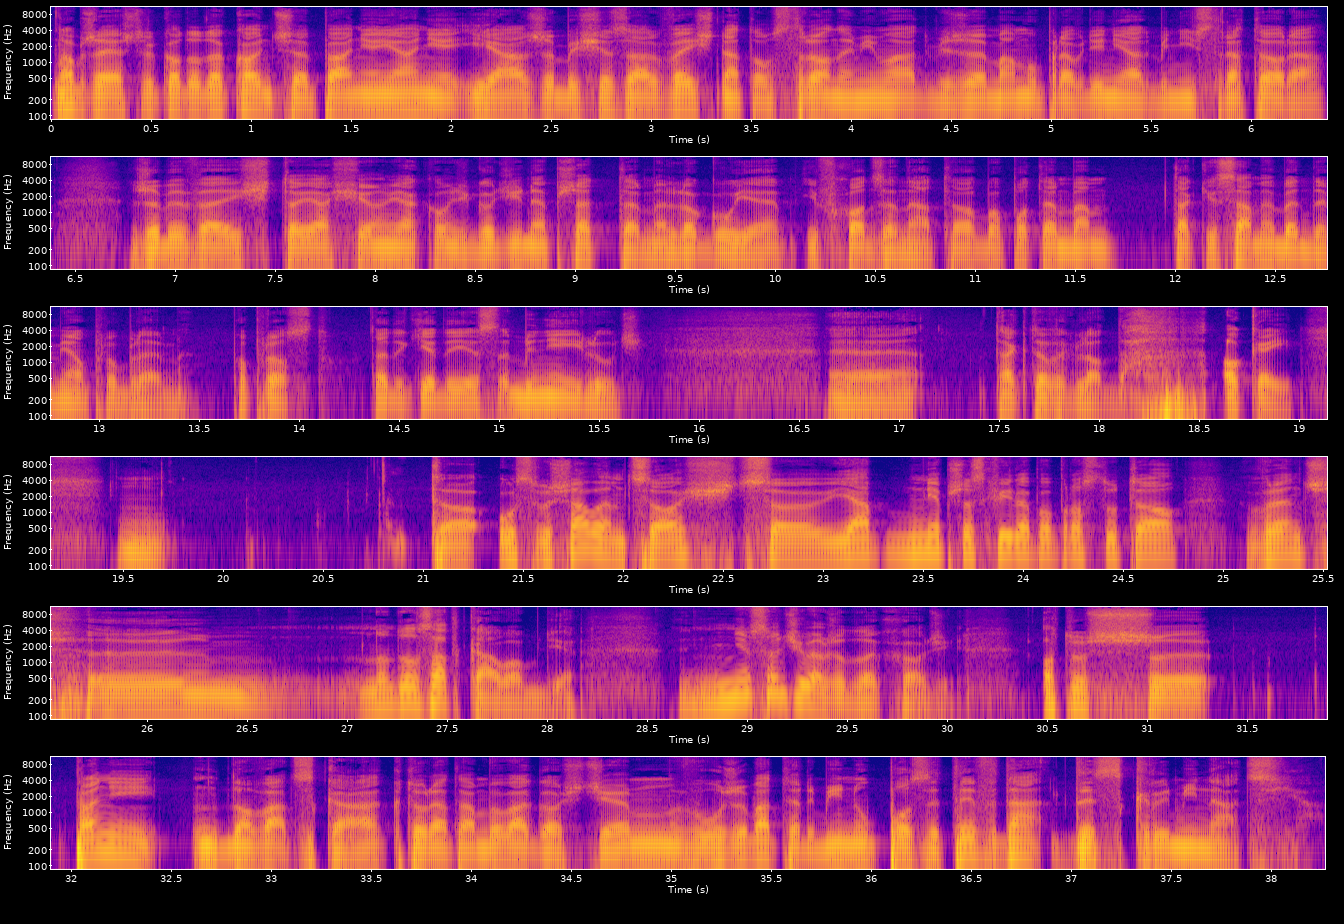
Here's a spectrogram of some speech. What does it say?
Dobrze, jeszcze tylko do dokończę. Panie Janie, ja, żeby się wejść na tą stronę, mimo że mam uprawnienie administratora, żeby wejść, to ja się jakąś godzinę przedtem loguję i wchodzę na to, bo potem mam takie same będę miał problemy. Po prostu. Wtedy, kiedy jest mniej ludzi. E, tak to wygląda. Okej. Mm. To usłyszałem coś, co ja mnie przez chwilę po prostu to wręcz yy, no, no, zatkało mnie. Nie sądziłem, że do tego chodzi. Otóż yy, pani Nowacka, która tam była gościem, użyła terminu pozytywna dyskryminacja.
